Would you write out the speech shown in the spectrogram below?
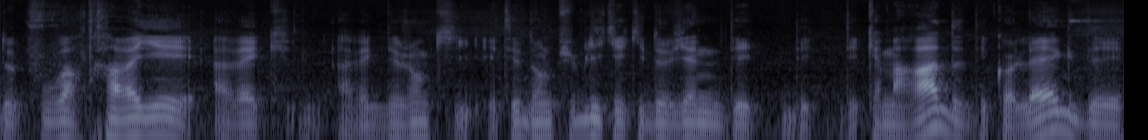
de pouvoir travailler avec, avec des gens qui étaient dans le public et qui deviennent des, des- des camarades, des collègues, des,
